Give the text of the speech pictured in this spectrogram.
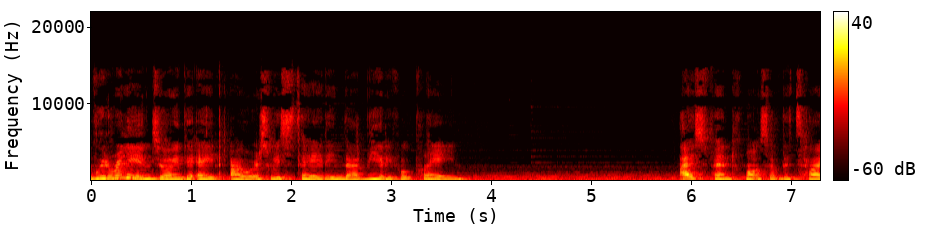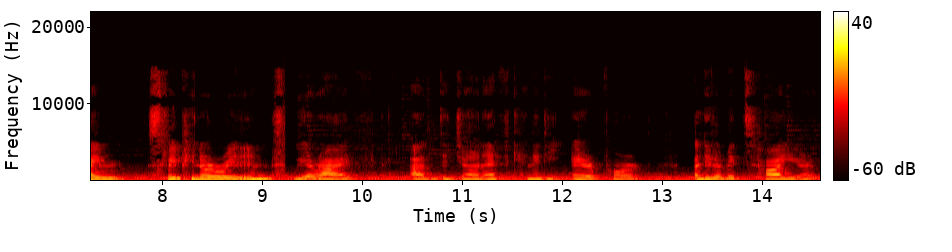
We really enjoyed the 8 hours we stayed in that beautiful plane. I spent most of the time sleeping or reading. We arrived at the John F. Kennedy Airport a little bit tired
